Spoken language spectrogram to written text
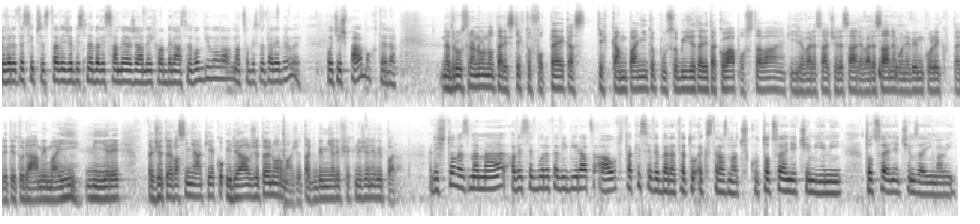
Dovedete si představit, že bychom byli sami a žádný chlap by nás neobdivoval? Na co bychom tady byli? Potěž pán teda. Na druhou stranu, no tady z těchto fotek a z těch kampaní to působí, že tady taková postava, nějakých 90, 60, 90 nebo nevím kolik tady tyto dámy mají míry, takže to je vlastně nějaký jako ideál, že to je norma, že tak by měly všechny ženy vypadat. Když to vezmeme a vy si budete vybírat z aut, taky si vyberete tu extra značku, to, co je něčím jiný, to, co je něčím zajímavý.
